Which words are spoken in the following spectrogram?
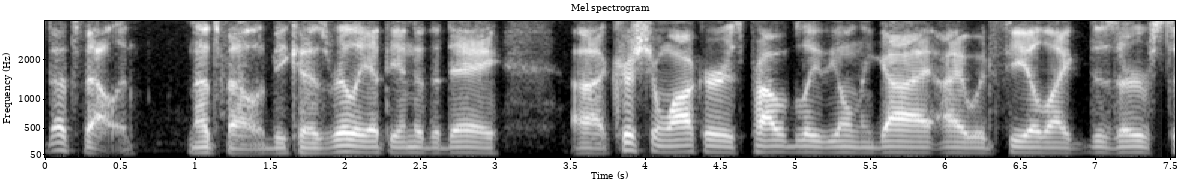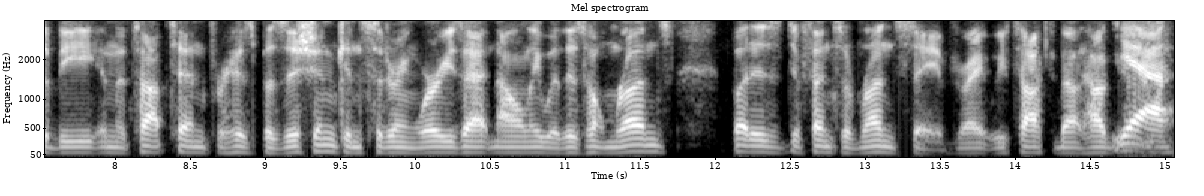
That's valid. That's valid because really at the end of the day, uh, Christian Walker is probably the only guy I would feel like deserves to be in the top 10 for his position, considering where he's at, not only with his home runs, but his defensive runs saved, right? We've talked about how good yeah.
